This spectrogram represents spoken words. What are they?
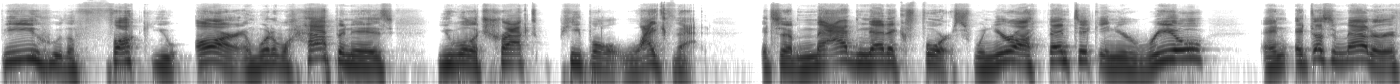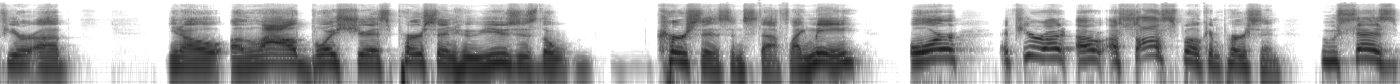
be who the fuck you are. And what will happen is you will attract people like that. It's a magnetic force. When you're authentic and you're real, and it doesn't matter if you're a you know, a loud, boisterous person who uses the curses and stuff like me, or if you're a, a, soft spoken person who says,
